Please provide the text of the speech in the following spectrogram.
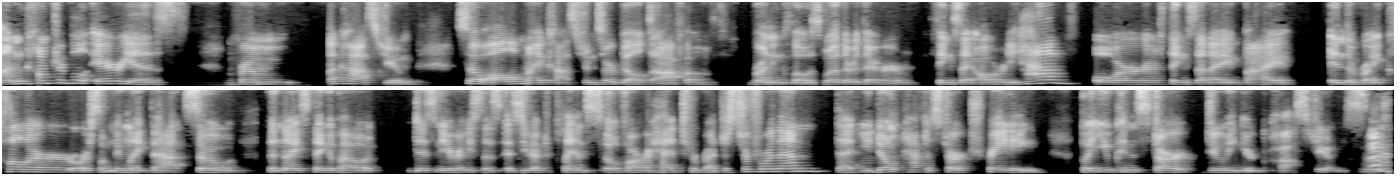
uncomfortable areas mm-hmm. from a costume. So all of my costumes are built off of running clothes, whether they're things I already have or things that I buy in the right color or something like that. So the nice thing about Disney races is you have to plan so far ahead to register for them that you mm-hmm. don't have to start training, but you can start doing your costumes. so did,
